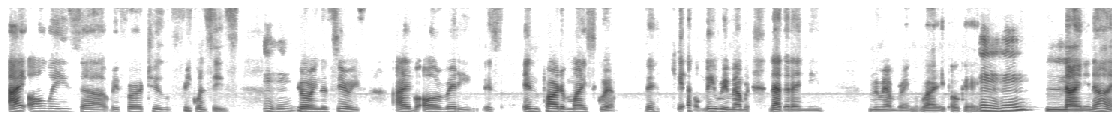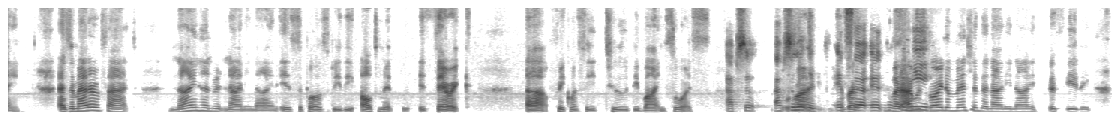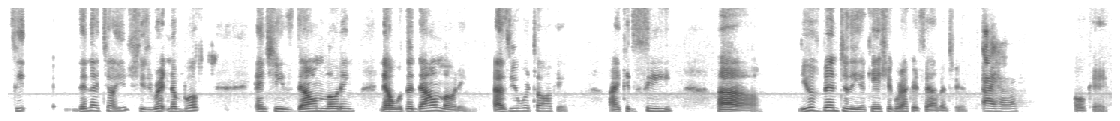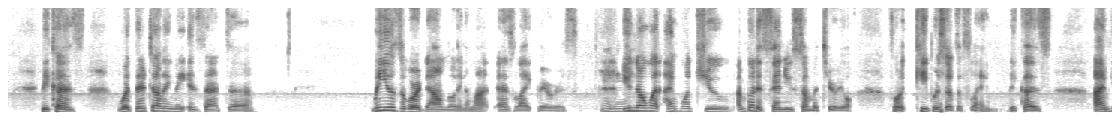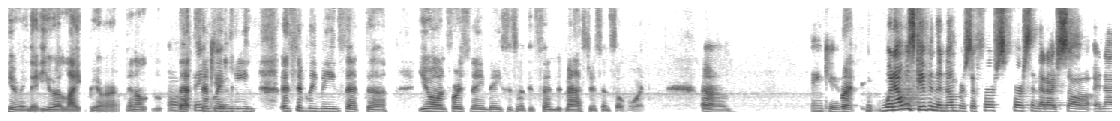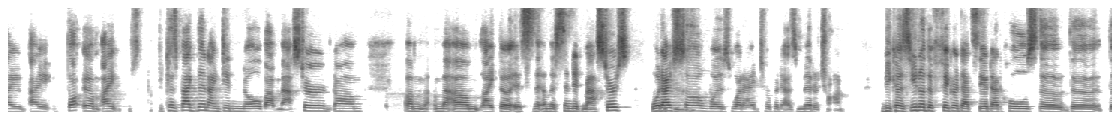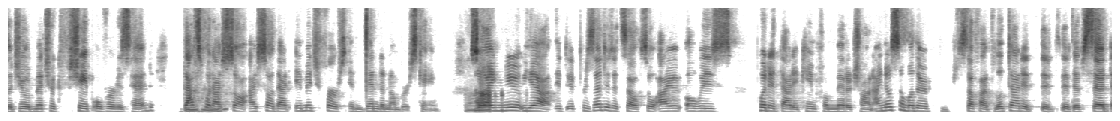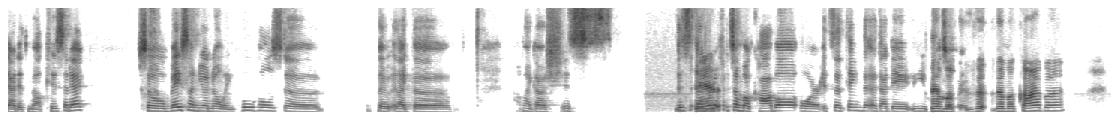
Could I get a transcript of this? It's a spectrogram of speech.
I always uh, refer to frequencies mm-hmm. during the series. I've already, it's in part of my script that help me remember. Not that I need remembering, right? Okay. Mm-hmm. 99. As a matter of fact, 999 is supposed to be the ultimate etheric uh, frequency to divine source. Absolutely. Absolutely. Right. It's but, the, it, but I me, was going to mention the 99 this evening. See, didn't I tell you she's written a book and she's downloading. Now, with the downloading, as you were talking, I could see uh, you've been to the Akashic Records, haven't you? I have. Okay. Because what they're telling me is that uh, we use the word downloading a lot as light bearers. Mm-hmm. You know what? I want you, I'm going to send you some material for Keepers of the Flame because I'm hearing that you're a light bearer. And a, oh, that simply you. means that simply means that uh, you're on first name basis with ascended masters and so forth. Um, Thank you. But when I was given the numbers, the first person that I saw, and I, I thought, um, I, because back then I didn't know about master, um, um, um, like the um, ascended masters, what I mm-hmm. saw was what I interpret as Metatron, because you know the figure that's there that holds the the the geometric shape over his head. That's mm-hmm. what I mm-hmm. saw. I saw that image first, and then the numbers came. So I knew, yeah, it, it presented itself. So I always put it that it came from Metatron. I know some other stuff I've looked at it. It, it have said that it's Melchizedek. So based on your knowing, who holds the the like the oh my gosh, it's this I don't know if it's a Merkaba or it's a thing that, that they he the, the the Merkaba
